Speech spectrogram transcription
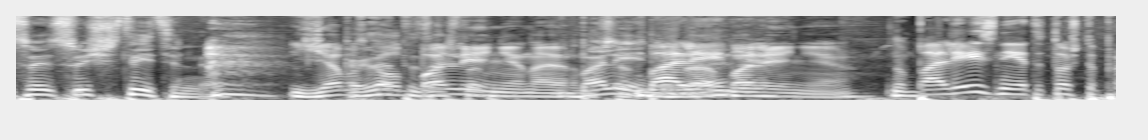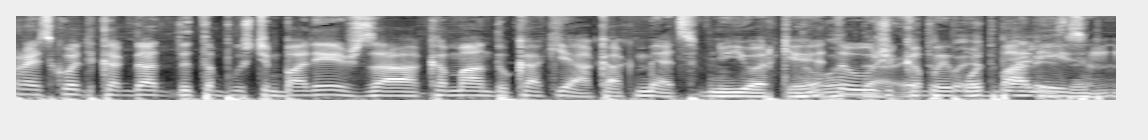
Существительное. Я бы Когда сказал, ты за боление, наверное. Боление. Боление. боление. Ну, болезни это то, что происходит, когда ты, допустим, болеешь за команду, как я, как Мэтс в Нью-Йорке. Ну это вот уже да, как бы это- вот болезнь,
